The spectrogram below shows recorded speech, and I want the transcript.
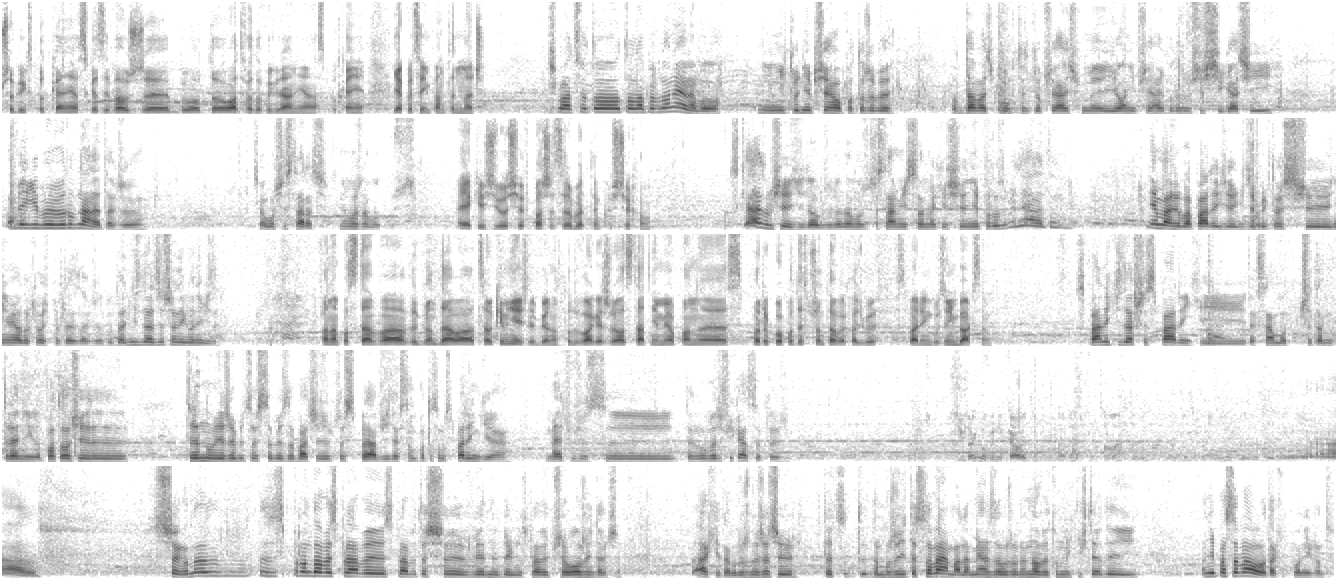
Przebieg spotkania wskazywał, że było to łatwe do wygrania spotkanie. Jak oceni pan ten mecz? Czy łatwe to, to na pewno nie, no bo nikt tu nie przyjechał po to, żeby oddawać punkty, tylko przyjechaliśmy i oni przyjechali po to, żeby się ścigać i no, biegi były wyrównane, także trzeba było się starać, nie można było odpuścić. A jak jeździło się w parze z Robertem Kościechą? Z każdym się jeździ dobrze, wiadomo, że czasami są jakieś nieporozumienia, ale to nie ma chyba pary, gdzie, gdzie by ktoś y, nie miał do kogoś pretensji, także tutaj nic nadzwyczajnego nie widzę. Pana postawa wyglądała całkiem nieźle, biorąc pod uwagę, że ostatnio miał pan e, spore kłopoty sprzętowe, choćby w sparingu z Unibaxem. Sparring i zawsze sparring i tak samo czytam trening, no po to się trenuje, żeby coś sobie zobaczyć, żeby coś sprawdzić, tak samo po to są sparingi, a mecz już jest y, tego weryfikacją. Także. Z czego wynikały te problemy sprzętowe wtedy? Czego? No, prądowe sprawy, sprawy też y, w jednym biegu, sprawy przełożeń, także takie tam różne rzeczy, te, te, no może nie testowałem, ale miałem założone nowe tłumiki wtedy i no, nie pasowało tak poniekąd.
